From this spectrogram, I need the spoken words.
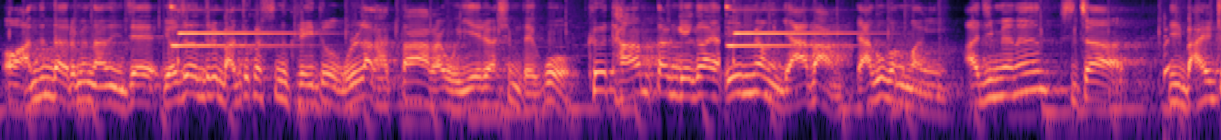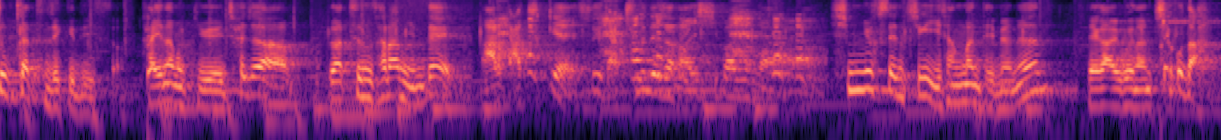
어, 안 된다 그러면 나는 이제 여자들을 만족 할수 있는 그레이드로 올라갔다라고 이해를 하시면 되고 그 다음 단계가 일명 야방 야구방망이. 아니면은 진짜 이 말족 같은 새끼들 있어. 다이나믹 듀오의 최자 같은 사람인데 아 낮출게. 수위 낮추면 되잖아 이 씨발놈아. 16cm 이상만 되면은 내가 알고 난 최고다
